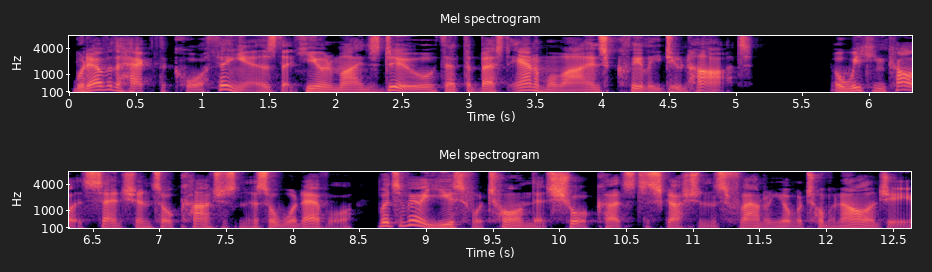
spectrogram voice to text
whatever the heck the core thing is that human minds do that the best animal minds clearly do not. Uh, we can call it sentience or consciousness or whatever, but it's a very useful term that shortcuts discussions floundering over terminology.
